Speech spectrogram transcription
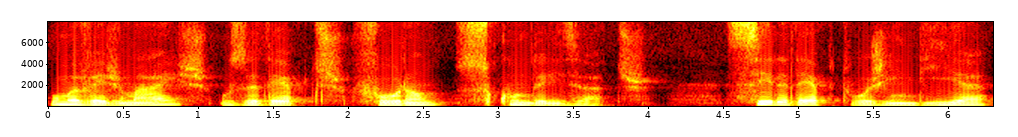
Uma vez mais, os adeptos foram secundarizados. Ser adepto hoje em dia,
